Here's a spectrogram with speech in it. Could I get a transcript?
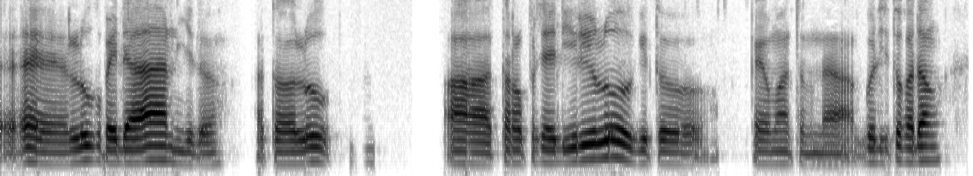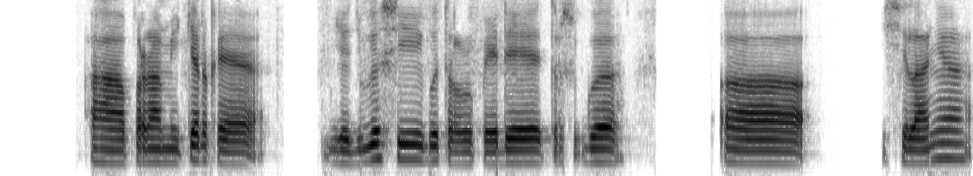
eh, lu kepedean," gitu, atau "Lu, eee, terlalu percaya diri lu," gitu, kayak macam. Nah, gue di situ kadang, eee, pernah mikir kayak, "Iya juga sih, gue terlalu pede." Terus gue, eee, istilahnya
